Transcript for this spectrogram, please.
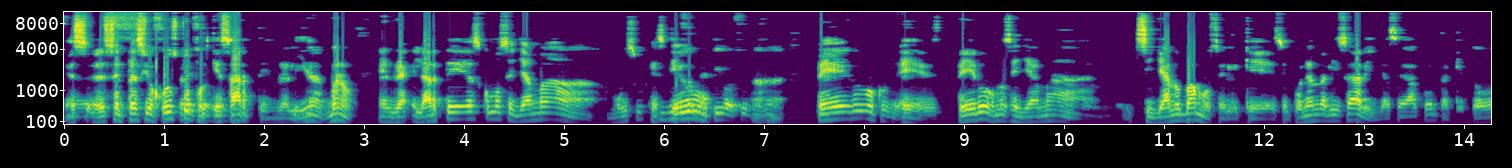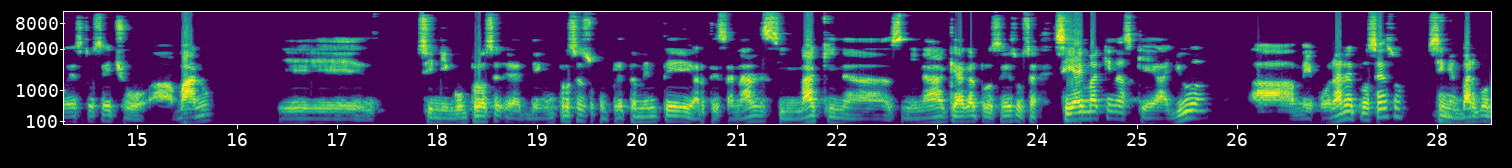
Es, el precio justo porque es arte, en realidad. Bueno, el arte es como se llama, muy sugestivo. Pero, eh, pero, ¿cómo se llama? Si ya nos vamos, el que se pone a analizar y ya se da cuenta que todo esto es hecho a mano, eh, sin ningún proceso, eh, un proceso completamente artesanal, sin máquinas, ni nada que haga el proceso. O sea, sí hay máquinas que ayudan a mejorar el proceso, sin embargo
